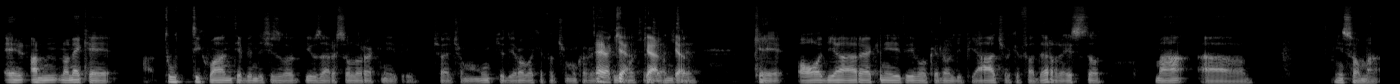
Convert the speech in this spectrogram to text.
e non è che tutti quanti abbiamo deciso di usare solo React Native, cioè c'è un mucchio di roba che facciamo ancora in eh, chiaro, c'è chiaro, gente chiaro. che odia React Native o che non gli piace o che fa del resto, ma uh, insomma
